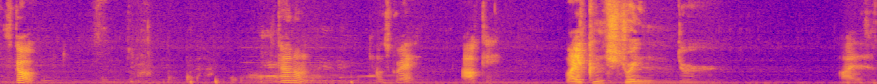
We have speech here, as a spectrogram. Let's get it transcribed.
Let's go. What's going on? Sounds great. Okay. Welcome, stranger. Aye, this is the main place.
